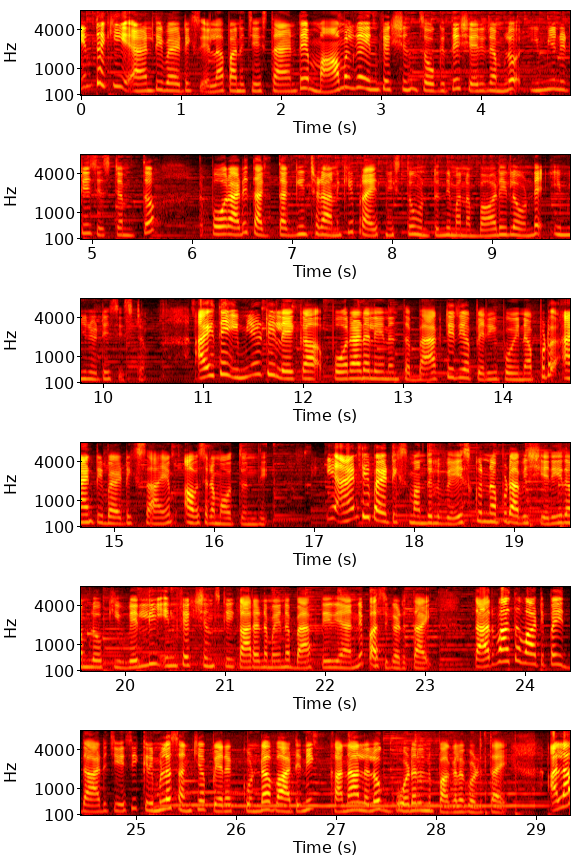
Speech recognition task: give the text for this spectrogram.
ఇంతకీ యాంటీబయాటిక్స్ ఎలా పనిచేస్తాయంటే మామూలుగా ఇన్ఫెక్షన్ సోకితే శరీరంలో ఇమ్యూనిటీ సిస్టమ్తో పోరాడి తగ్ తగ్గించడానికి ప్రయత్నిస్తూ ఉంటుంది మన బాడీలో ఉండే ఇమ్యూనిటీ సిస్టమ్ అయితే ఇమ్యూనిటీ లేక పోరాడలేనంత బ్యాక్టీరియా పెరిగిపోయినప్పుడు యాంటీబయాటిక్స్ సాయం అవసరమవుతుంది. ఈ యాంటీబయాటిక్స్ మందులు వేసుకున్నప్పుడు అవి శరీరంలోకి వెళ్ళి ఇన్ఫెక్షన్స్కి కారణమైన బ్యాక్టీరియాన్ని పసిగడతాయి. తర్వాత వాటిపై దాడి చేసి క్రిముల సంఖ్య పెరగకుండా వాటిని కణాలలో గోడలను పగలగొడతాయి. అలా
